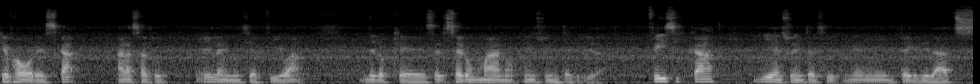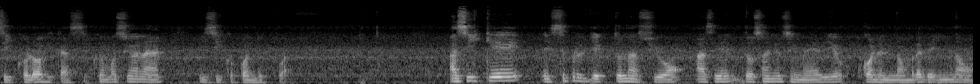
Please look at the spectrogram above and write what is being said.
que favorezca a la salud y la iniciativa de lo que es el ser humano en su integridad física y en su integridad psicológica, psicoemocional y psicoconductual. Así que este proyecto nació hace dos años y medio con el nombre de Innova,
